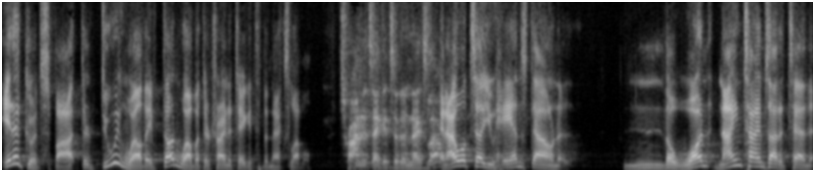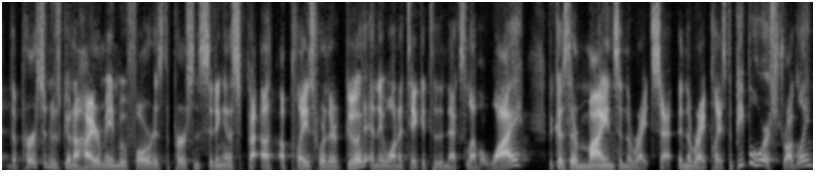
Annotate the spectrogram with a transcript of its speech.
in a good spot they're doing well they've done well but they're trying to take it to the next level. Trying to take it to the next level. And i will tell you hands down the one nine times out of ten the person who's going to hire me and move forward is the person sitting in a, sp- a, a place where they're good and they want to take it to the next level why because their mind's in the right set in the right place the people who are struggling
